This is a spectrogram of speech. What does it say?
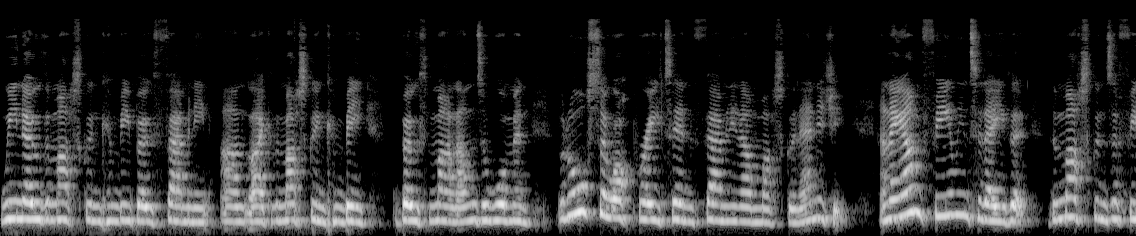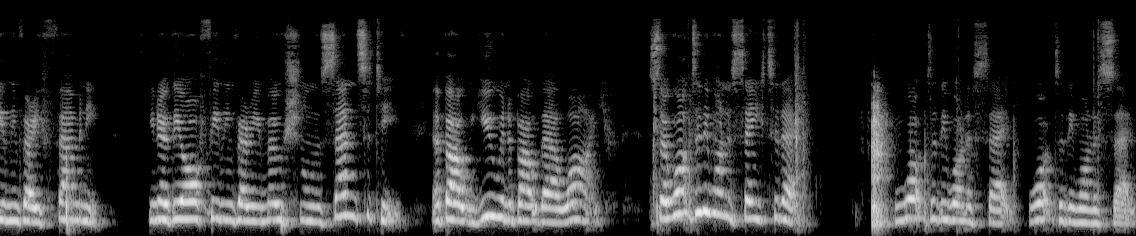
We know the masculine can be both feminine and like the masculine can be both man and a woman, but also operate in feminine and masculine energy. And I am feeling today that the masculines are feeling very feminine. You know, they are feeling very emotional and sensitive about you and about their life. So, what do they want to say today? What do they want to say? What do they want to say?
